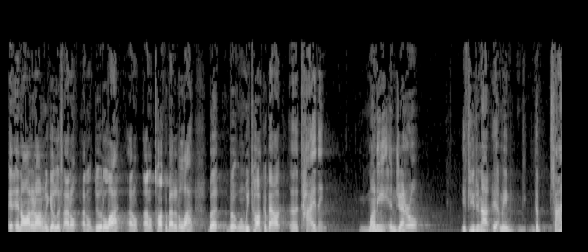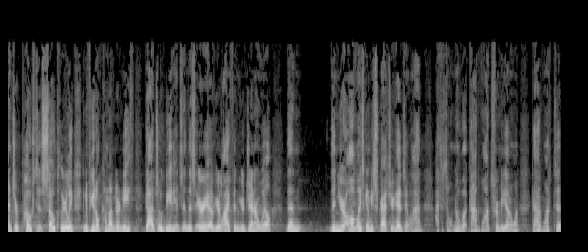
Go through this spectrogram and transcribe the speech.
And, and, on and on we go. Listen, I don't, I don't do it a lot. I don't, I don't talk about it a lot. But, but when we talk about uh, tithing, money in general, if you do not, I mean, the signs are posted so clearly, and if you don't come underneath God's obedience in this area of your life and your general will, then, then you're always going to be scratching your head and saying, well, I, I just don't know what God wants for me. I don't want, God wants, to,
